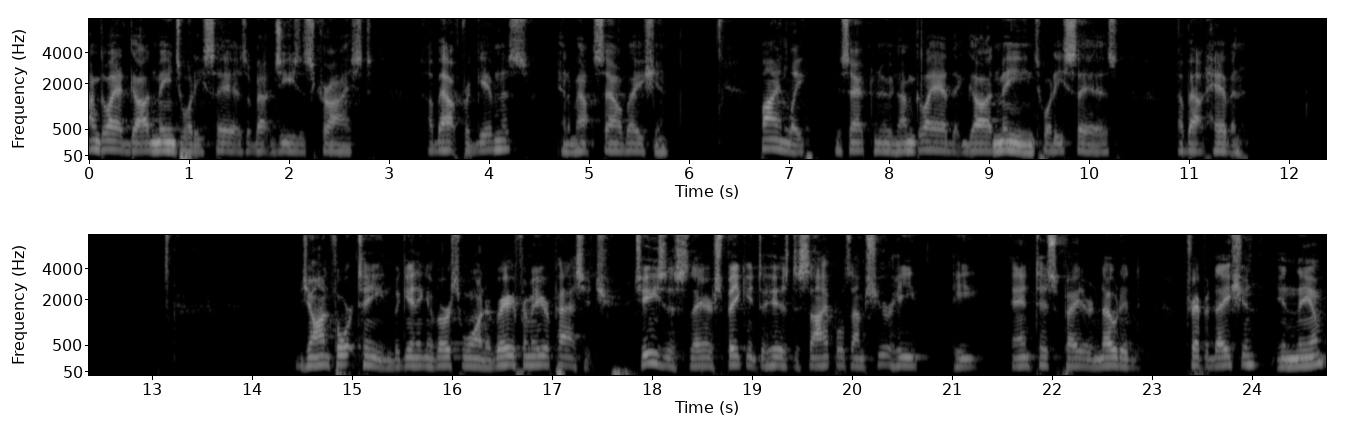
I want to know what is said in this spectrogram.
I'm glad God means what he says about Jesus Christ, about forgiveness, and about salvation. Finally, this afternoon, I'm glad that God means what he says about heaven. John 14, beginning in verse 1, a very familiar passage. Jesus there speaking to his disciples. I'm sure he, he anticipated or noted trepidation in them.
